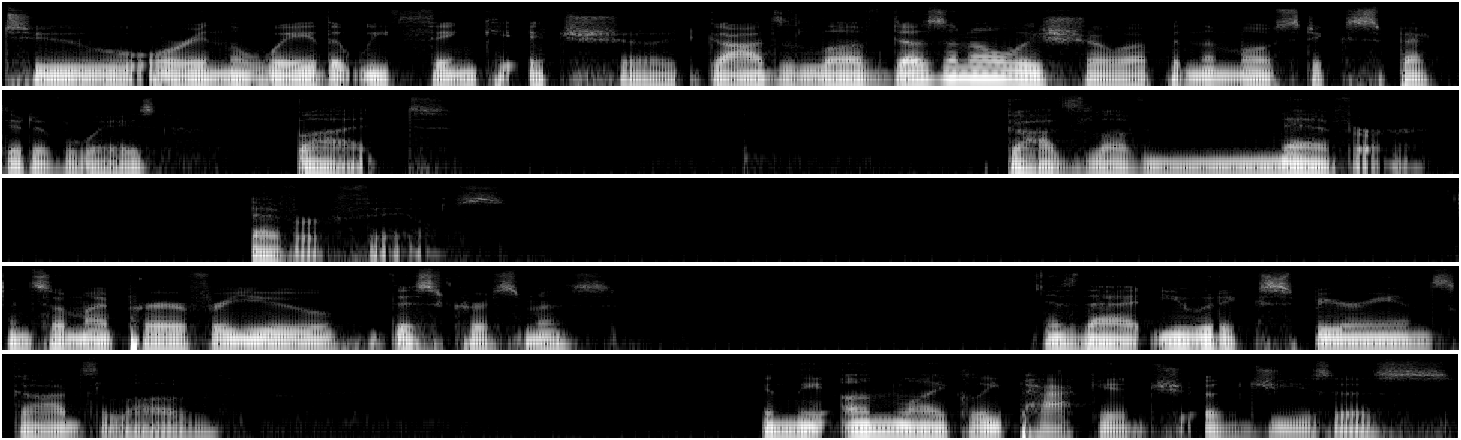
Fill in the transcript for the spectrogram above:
to or in the way that we think it should. God's love doesn't always show up in the most expected of ways, but God's love never, ever fails. And so, my prayer for you this Christmas is that you would experience God's love in the unlikely package of Jesus,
